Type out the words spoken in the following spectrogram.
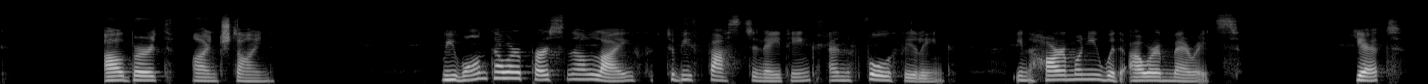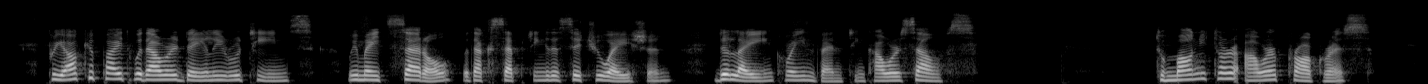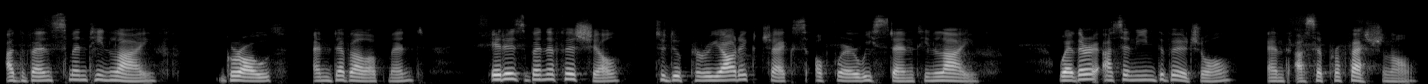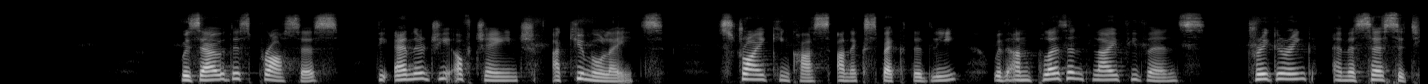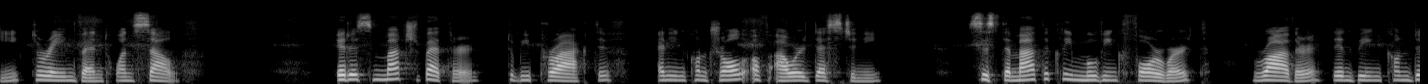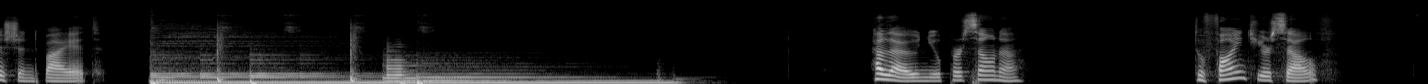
Albert Einstein. We want our personal life to be fascinating and fulfilling in harmony with our merits. Yet, preoccupied with our daily routines, we may settle with accepting the situation, delaying reinventing ourselves. To monitor our progress, advancement in life, growth, and development, it is beneficial to do periodic checks of where we stand in life whether as an individual and as a professional. Without this process, the energy of change accumulates, striking us unexpectedly with unpleasant life events, triggering a necessity to reinvent oneself. It is much better to be proactive and in control of our destiny systematically moving forward rather than being conditioned by it. Hello, new persona. To find yourself,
